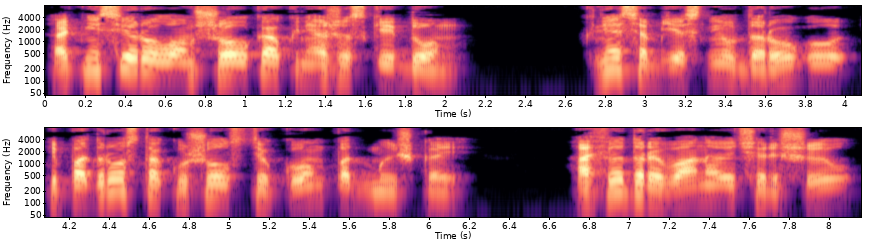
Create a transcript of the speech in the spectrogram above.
отнеси рулон шелка в княжеский дом». Князь объяснил дорогу, и подросток ушел с тюком под мышкой. А Федор Иванович решил,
